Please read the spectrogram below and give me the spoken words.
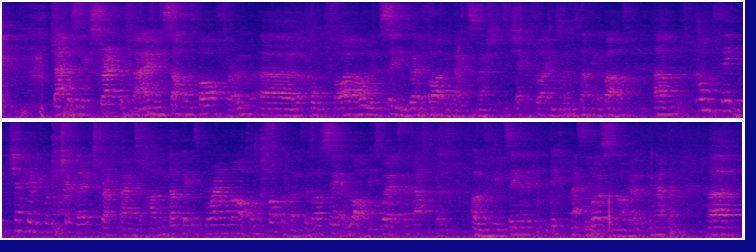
that was an extractor fan in someone's bathroom uh, that caught fire. The whole of the scene is where the fire brigade smashed it to check the flames and there was nothing above. Um, common thing, check everybody, check their extract fans at home. You don't get this brown mark on the top of them because I see it a lot. It's where the capacitor overheating and it, it, that's the worst scenario that can happen. Uh,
